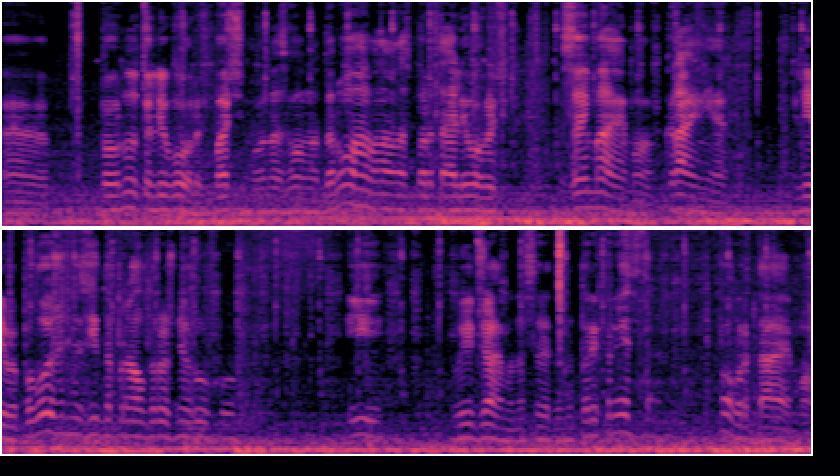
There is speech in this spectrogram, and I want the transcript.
е, повернути ліворуч. Бачимо, у нас головна дорога, вона у нас повертає ліворуч. Займаємо крайнє ліве положення згідно правил дорожнього руху. І виїжджаємо на середину перехрестя, повертаємо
